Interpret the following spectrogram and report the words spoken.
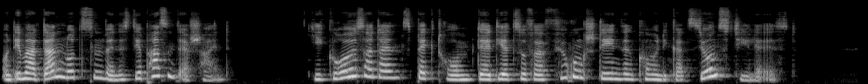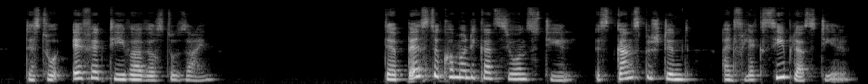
und immer dann nutzen, wenn es dir passend erscheint. Je größer dein Spektrum der dir zur Verfügung stehenden Kommunikationsstile ist, desto effektiver wirst du sein. Der beste Kommunikationsstil ist ganz bestimmt ein flexibler Stil,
